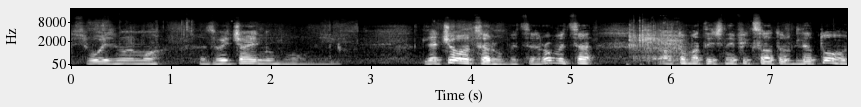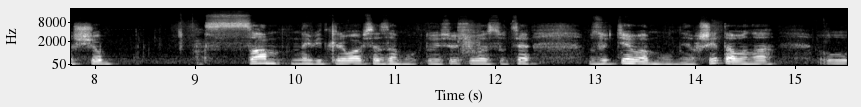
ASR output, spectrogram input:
Ось Візьмемо звичайну молнію. Для чого це робиться? Робиться автоматичний фіксатор для того, щоб сам не відкривався замок. Тобто ось у вас оця взуттєва молнія, вшита вона у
